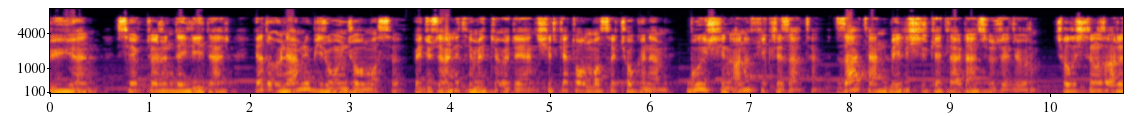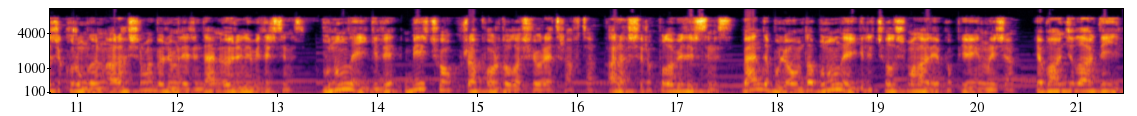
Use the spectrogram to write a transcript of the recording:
büyüyen, sektöründe lider ya da önemli bir oyuncu olması ve düzenli temettü ödeyen şirket olması çok önemli. Bu işin ana fikri zaten. Zaten belli şirketlerden söz ediyorum. Çalıştığınız aracı kurumların araştırma bölümlerinden öğrenebilirsiniz. Bununla ilgili birçok rapor dolaşıyor etrafta. Araştırıp bulabilirsiniz. Ben de blogumda bununla ilgili çalışmalar yapıp yayınlayacağım. Yabancılar değil,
